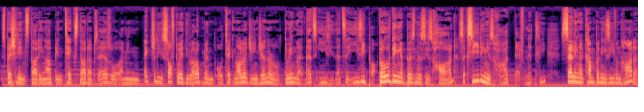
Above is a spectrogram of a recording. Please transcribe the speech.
Especially in starting up in tech startups as well. I mean, actually, software development or technology in general, doing that, that's easy. That's the easy part. Building a business is hard. Succeeding is hard, definitely. Selling a company is even harder.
